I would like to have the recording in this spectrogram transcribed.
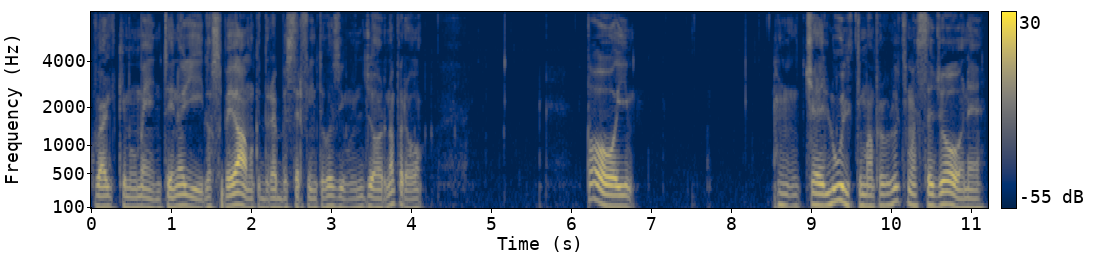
qualche momento e noi lo sapevamo che dovrebbe essere finito così un giorno, però poi c'è l'ultima, proprio l'ultima stagione.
